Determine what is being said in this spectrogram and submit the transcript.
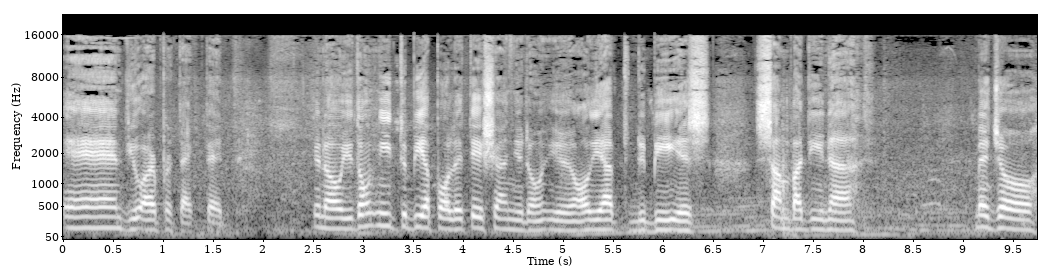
and you are protected. You know, you don't need to be a politician. You don't. You all you have to be is somebody na medyo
